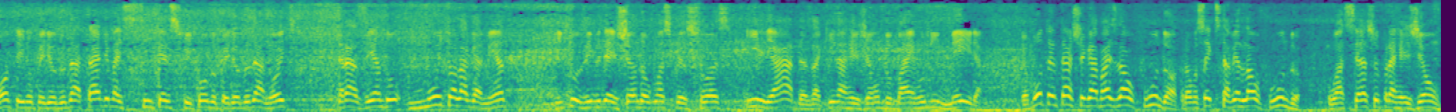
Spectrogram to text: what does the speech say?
ontem no período da tarde, mas se intensificou no período da noite, trazendo muito alagamento, inclusive deixando algumas pessoas ilhadas aqui na região do bairro Limeira. Eu vou tentar chegar mais lá ao fundo, ó, para você que está vendo lá ao fundo, o acesso para a região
